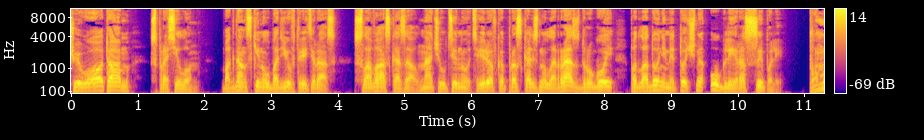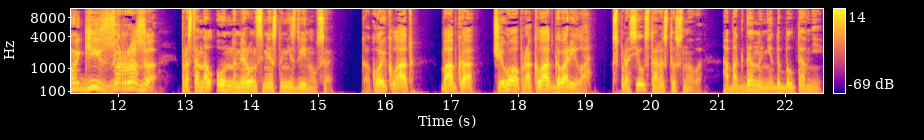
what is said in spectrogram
«Чего там?» — спросил он. Богдан скинул бадью в третий раз. Слова сказал, начал тянуть. Веревка проскользнула раз, другой. Под ладонями точно угли рассыпали. «Помоги, зараза!» — простонал он, но Мирон с места не сдвинулся. «Какой клад? Бабка, чего про клад говорила?» — спросил староста снова. А Богдану не до болтовни.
